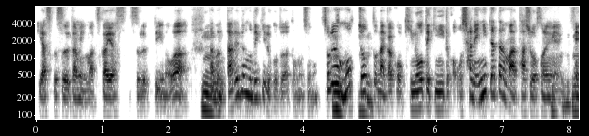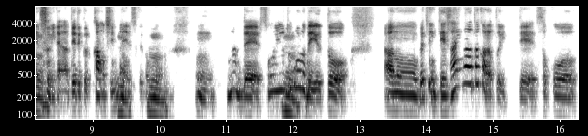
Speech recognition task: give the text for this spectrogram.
やすくするために、まあ、使いやすくするっていうのは、うん多分誰でもできることだと思うんですよね。それをもうちょっとなんかこう、機能的にとか、おしゃれにってやったら、まあ、多少それにうんセンスみたいなのが出てくるかもしれないですけども、うん。うん。なんで、そういうところで言うと、あの、別にデザイナーだからといって、そこを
